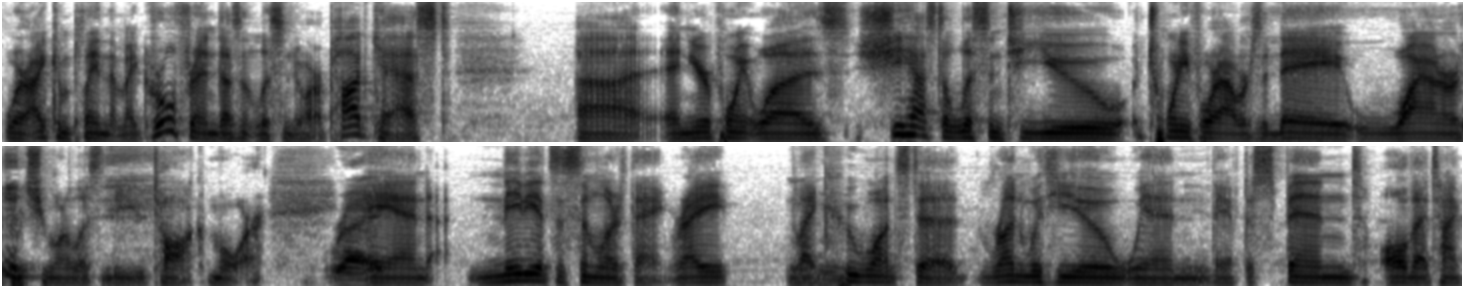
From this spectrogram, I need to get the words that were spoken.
where I complain that my girlfriend doesn't listen to our podcast. Uh, and your point was she has to listen to you 24 hours a day. Why on earth would she want to listen to you talk more? right. And maybe it's a similar thing, right? Like, Mhm. who wants to run with you when they have to spend all that time?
